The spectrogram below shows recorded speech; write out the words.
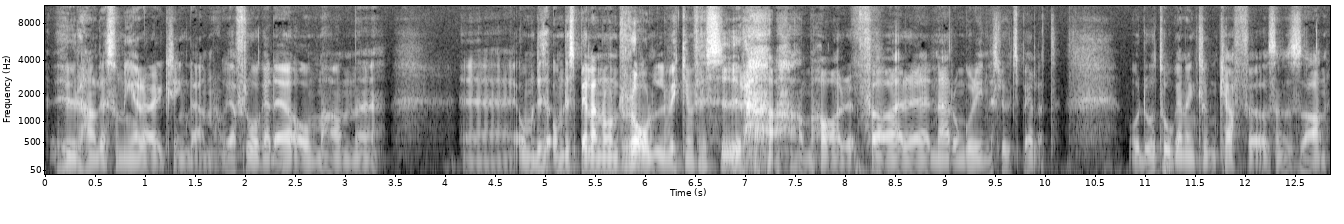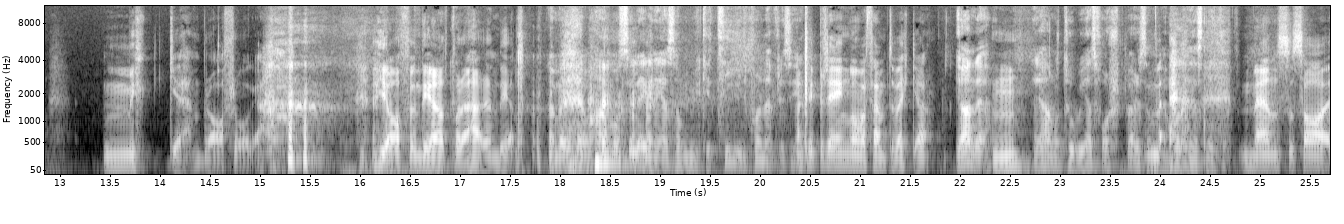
hur han resonerar kring den. Och jag frågade om han eh, om, det, om det spelar någon roll vilken frisyr han har för eh, när de går in i slutspelet. Och då tog han en klunk kaffe och sen så sa han mycket bra fråga. jag har funderat på det här en del. Ja, men han måste ju lägga ner så mycket tid på den där Han frisyren. klipper sig en gång var femte vecka. Gör han det? Mm. Det är han och Tobias Forsberg som håller det snittet. Men så sa,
